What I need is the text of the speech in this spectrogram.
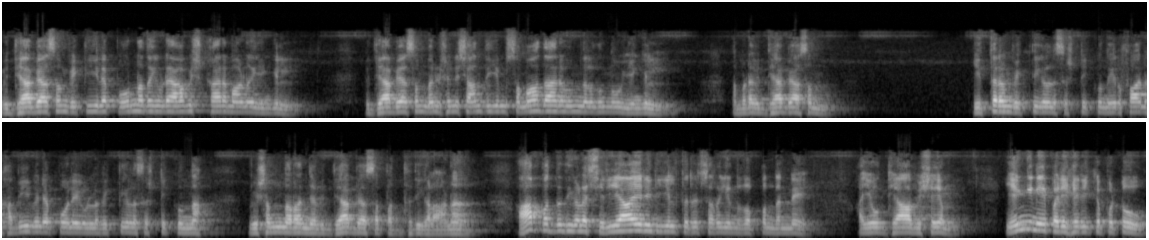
വിദ്യാഭ്യാസം വ്യക്തിയിലെ പൂർണതയുടെ ആവിഷ്കാരമാണ് എങ്കിൽ വിദ്യാഭ്യാസം മനുഷ്യന് ശാന്തിയും സമാധാനവും നൽകുന്നു എങ്കിൽ നമ്മുടെ വിദ്യാഭ്യാസം ഇത്തരം വ്യക്തികൾ സൃഷ്ടിക്കുന്ന ഇർഫാൻ ഹബീബിനെ പോലെയുള്ള വ്യക്തികൾ സൃഷ്ടിക്കുന്ന വിഷം നിറഞ്ഞ വിദ്യാഭ്യാസ പദ്ധതികളാണ്. ആ പദ്ധതികളെ ശരിയായ രീതിയിൽ തിരിച്ചറിയുന്നതൊപ്പം തന്നെ അയോധ്യ വിഷയം എങ്ങനെ പരിഹരിക്കപ്പെട്ടു?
